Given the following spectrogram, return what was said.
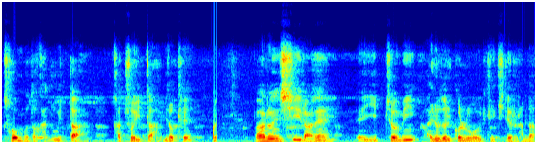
처음부터 가지고 있다, 갖추어 있다 이렇게 빠른 시일 안에 입점이 완료될 걸로 이렇게 기대를 합니다.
